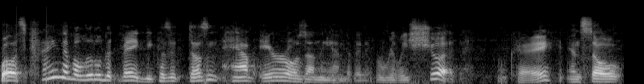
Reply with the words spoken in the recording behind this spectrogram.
Well, it's kind of a little bit vague because it doesn't have arrows on the end of it. It really should. Okay? And so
